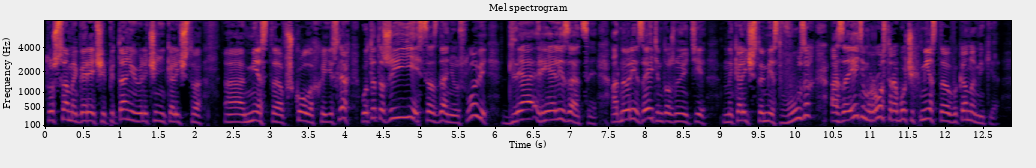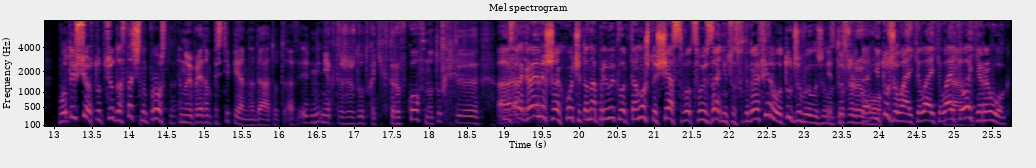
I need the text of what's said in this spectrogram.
то же самое горячее питание, увеличение количества э, мест в школах и яслях. Вот это же и есть создание условий для реализации. Одновременно за этим должно идти на количество мест в вузах, а за этим рост рабочих мест в экономике. Вот и все, тут все достаточно просто. Ну и при этом постепенно, да. Тут э, некоторые же ждут каких-то рывков, но тут. Э, в Инстаграме же хочет, она привыкла к тому, что сейчас вот свою задницу сфотографировала, тут же выложила. И тут же рывок. Да, и тут же лайки, лайки, лайки, да. лайки, рывок.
